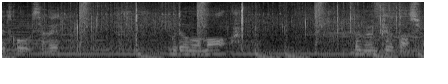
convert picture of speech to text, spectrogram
Métro, vous savez. Au bout d'un moment, fait même plus attention.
